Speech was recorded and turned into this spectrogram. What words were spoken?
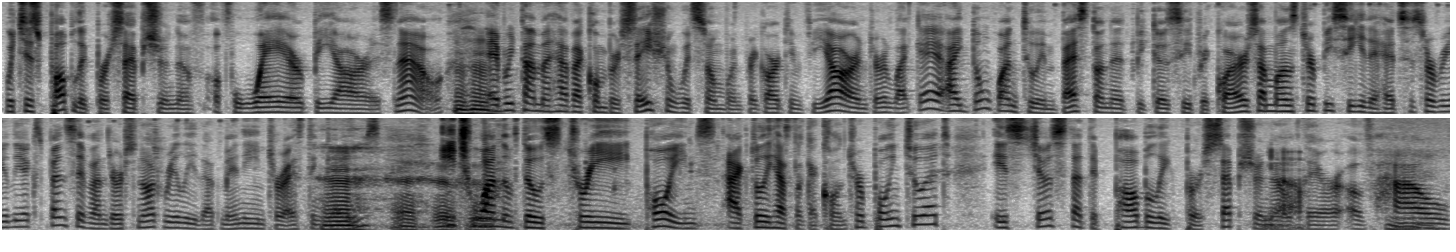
which is public perception of, of where VR is now. Mm-hmm. Every time I have a conversation with someone regarding VR and they're like, hey, I don't want to invest on it because it requires a monster PC, the headsets are really expensive, and there's not really that many interesting games. Uh-huh. Each one of those three points actually has like a counterpoint to it. It's just that the public perception Yeah. out there of how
